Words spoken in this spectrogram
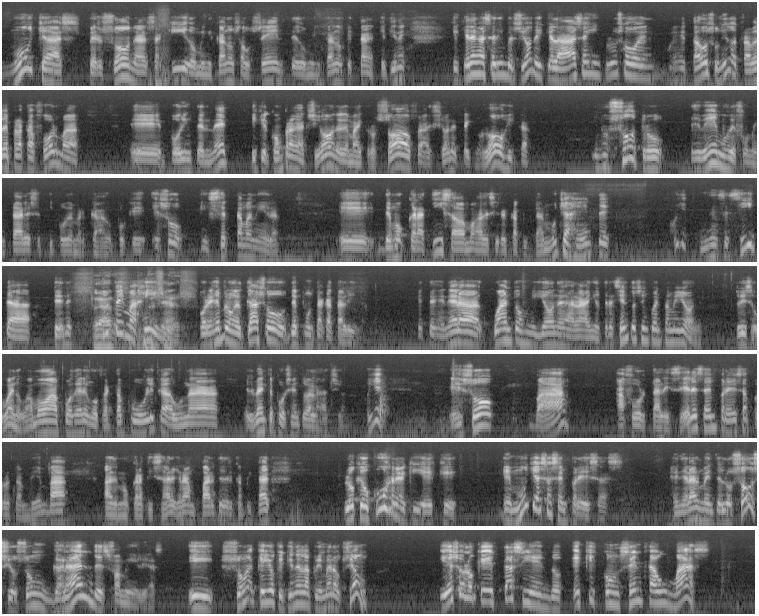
Muchas personas aquí, dominicanos ausentes, dominicanos que, están, que tienen que quieren hacer inversiones y que la hacen incluso en, Estados Unidos a través de plataformas eh, por internet y que compran acciones de Microsoft, acciones tecnológicas. Y nosotros debemos de fomentar ese tipo de mercado porque eso en cierta manera eh, democratiza, vamos a decir, el capital. Mucha gente, oye, necesita tú te imaginas, por ejemplo, en el caso de Punta Catalina, que te genera cuántos millones al año, 350 millones. Tú dices, bueno, vamos a poner en oferta pública una, el 20% de las acciones. Oye, eso va a fortalecer esa empresa, pero también va a democratizar gran parte del capital. Lo que ocurre aquí es que en muchas de esas empresas, generalmente los socios son grandes familias y son aquellos que tienen la primera opción. Y eso lo que está haciendo es que concentra aún más,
